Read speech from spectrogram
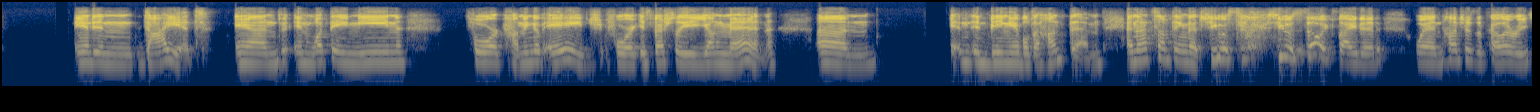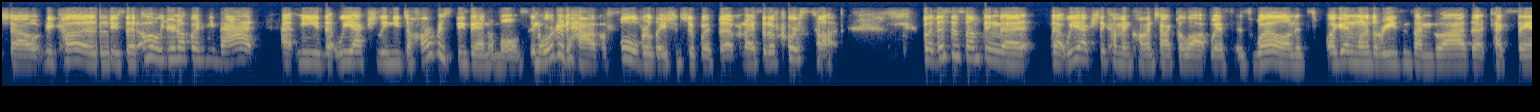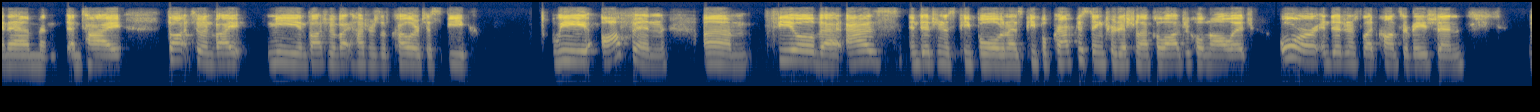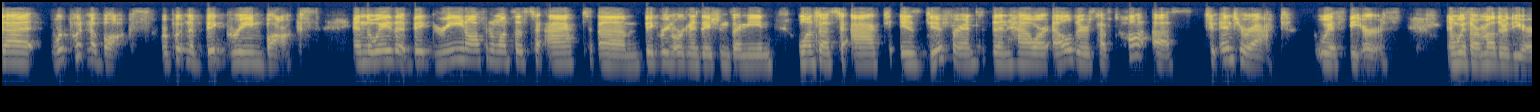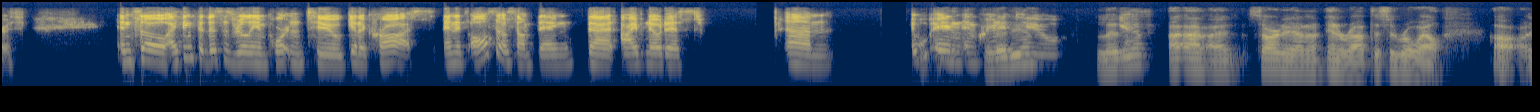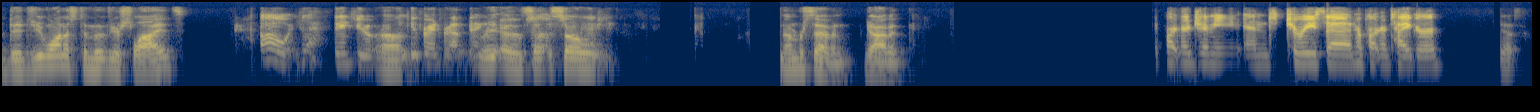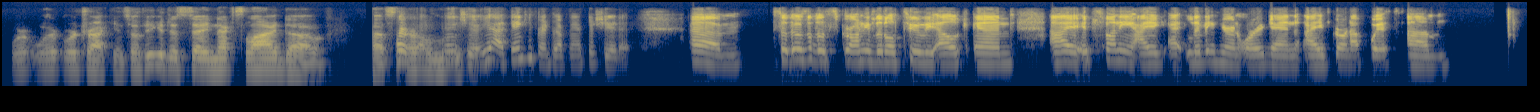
and in diet and in what they mean for coming of age for especially young men um, in, in being able to hunt them. And that's something that she was she was so excited when hunters of color reached out because she said oh you're not going to be mad at me that we actually need to harvest these animals in order to have a full relationship with them. And i said of course not. But this is something that that we actually come in contact a lot with as well. And it's again one of the reasons i'm glad that texas a&m and, and ty thought to invite me and thought to invite hunters of color to speak. We often um, feel that as indigenous people and as people practicing traditional ecological knowledge or indigenous led conservation that we're put in a box. We're put in a big green box and the way that Big Green often wants us to act, um, Big Green organizations, I mean, wants us to act is different than how our elders have taught us to interact with the earth and with our mother, the earth. And so I think that this is really important to get across. And it's also something that I've noticed um, in, in credit Lydia? to. Lydia, Yes. I, I, I, sorry to interrupt. This is Roel. Uh, did you want us to move your slides? Oh, yeah, thank you. Uh, thank you for interrupting. Re- uh, so, so number seven, got it. my partner Jimmy and Theresa and her partner Tiger. Yes, we're, we're, we're tracking. So if you could just say next slide, uh, uh, Sarah Perfect. Thank you. Yeah, thank you for interrupting. I appreciate it. Um, so those are the scrawny little Tule elk, and I. It's funny. I at- living here in Oregon, I've grown up with um,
